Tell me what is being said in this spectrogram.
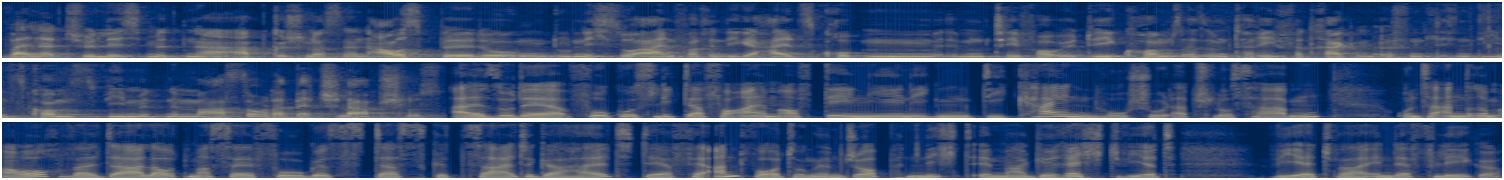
weil natürlich mit einer abgeschlossenen Ausbildung du nicht so einfach in die Gehaltsgruppen im TVÖD kommst, also im Tarifvertrag im öffentlichen Dienst kommst, wie mit einem Master- oder Bachelorabschluss. Also der Fokus liegt da vor allem auf denjenigen, die keinen Hochschulabschluss haben. Unter anderem auch, weil da laut Marcel Voges das gezahlte Gehalt der Verantwortung im Job nicht immer gerecht wird, wie etwa in der Pflege.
